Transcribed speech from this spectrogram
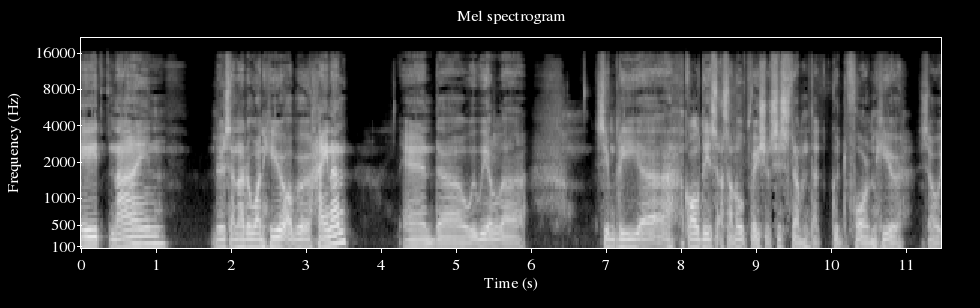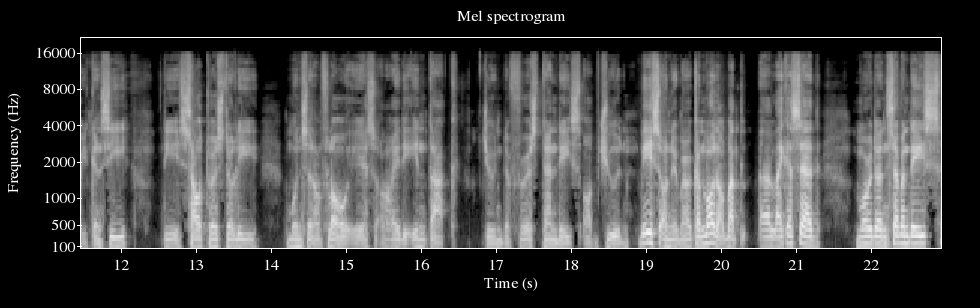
8, 9. There's another one here over Hainan. And uh, we will uh, simply uh, call this as a low pressure system that could form here. So you can see the southwesterly monsoonal flow is already intact during the first 10 days of June based on the American model. But uh, like I said, more than 7 days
